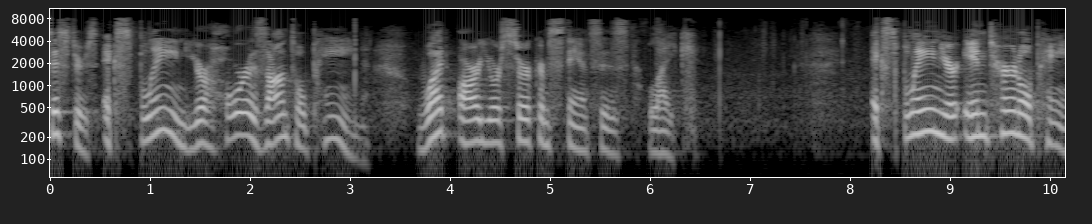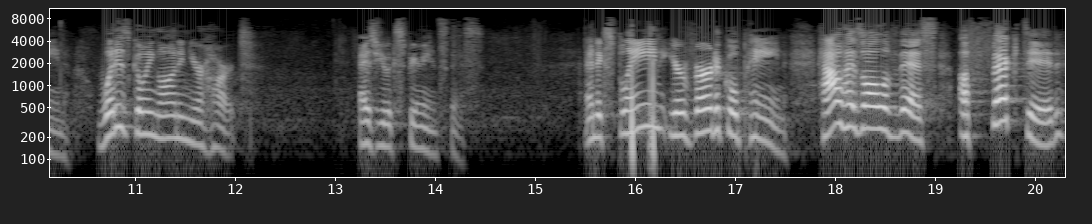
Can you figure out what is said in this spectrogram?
sisters, explain your horizontal pain. What are your circumstances like? Explain your internal pain. What is going on in your heart as you experience this? And explain your vertical pain. How has all of this affected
